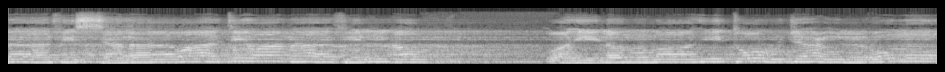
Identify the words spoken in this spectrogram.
ما في السماوات وما في الأرض وإلى الله ترجع تأمرون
